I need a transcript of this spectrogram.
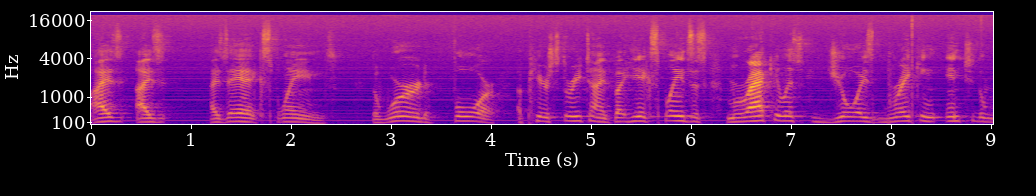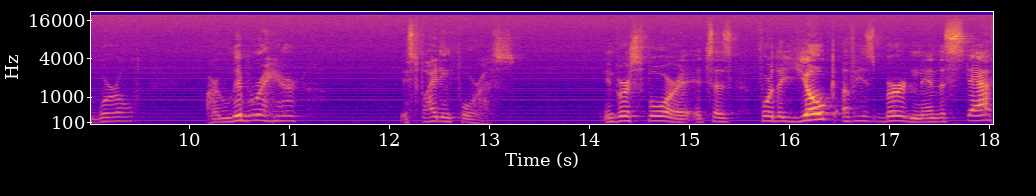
isaiah explains the word for appears three times, but he explains this miraculous joys breaking into the world. Our liberator is fighting for us. In verse 4, it says, For the yoke of his burden and the staff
